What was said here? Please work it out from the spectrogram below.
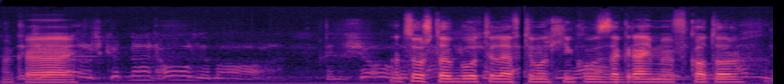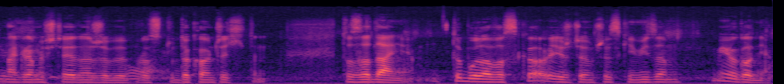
Okej. Okay. No cóż, to było tyle w tym odcinku. Zagrajmy w Kotor. Nagram jeszcze jeden, żeby po prostu dokończyć ten to zadanie. Tu był Lawoskor i życzę wszystkim widzom miłego dnia.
